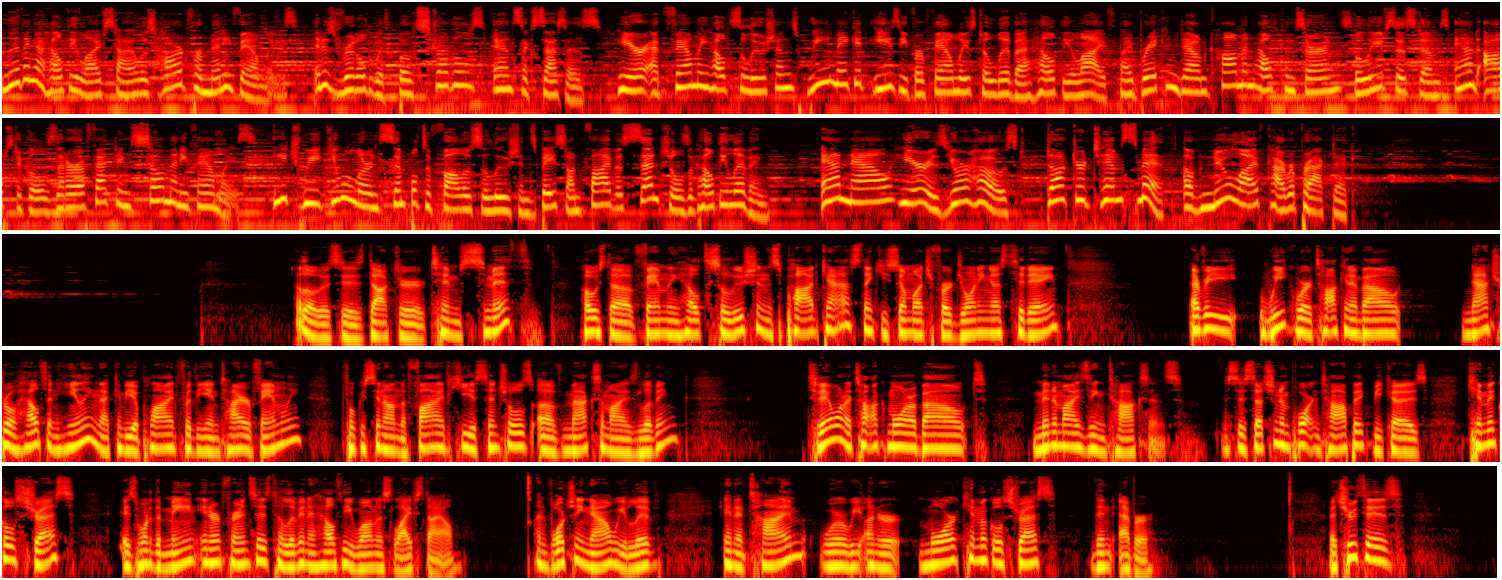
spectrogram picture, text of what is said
Living a healthy lifestyle is hard for many families. It is riddled with both struggles and successes. Here at Family Health Solutions, we make it easy for families to live a healthy life by breaking down common health concerns, belief systems, and obstacles that are affecting so many families. Each week, you will learn simple to follow solutions based on five essentials of healthy living. And now, here is your host, Dr. Tim Smith of New Life Chiropractic. Hello, this is Dr. Tim Smith, host of Family Health Solutions podcast. Thank you so much for joining us today. Every week, we're talking about natural health and healing that can be applied for the entire family, focusing on the five key essentials of maximized living. Today, I want to talk more about minimizing toxins. This is such an important topic because chemical stress is one of the main interferences to living a healthy wellness lifestyle. Unfortunately, now we live in a time where we under more chemical stress than ever. The truth is,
